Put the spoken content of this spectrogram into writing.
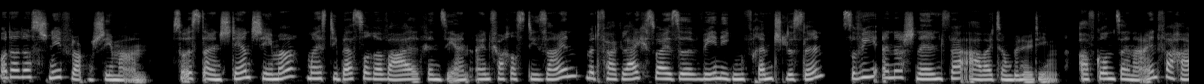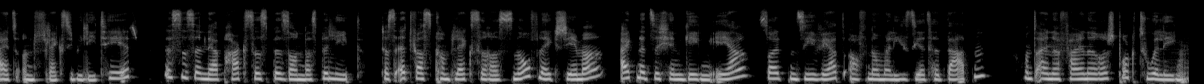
oder das Schneeflockenschema an. So ist ein Sternschema meist die bessere Wahl, wenn Sie ein einfaches Design mit vergleichsweise wenigen Fremdschlüsseln sowie einer schnellen Verarbeitung benötigen. Aufgrund seiner Einfachheit und Flexibilität ist es in der Praxis besonders beliebt. Das etwas komplexere Snowflake-Schema eignet sich hingegen eher, sollten Sie Wert auf normalisierte Daten und eine feinere Struktur legen.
